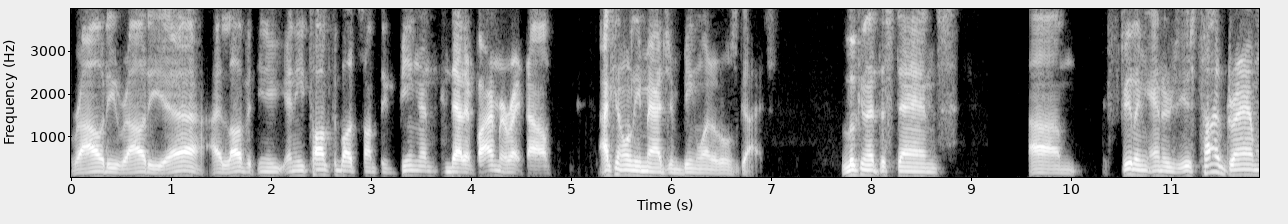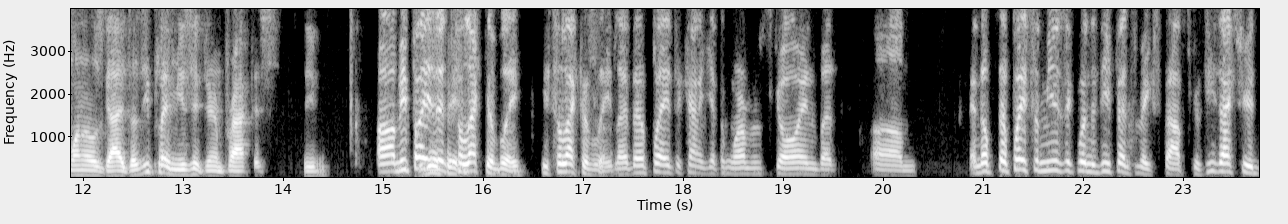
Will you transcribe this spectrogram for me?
Rowdy, rowdy, yeah, I love it. And he talked about something being in, in that environment right now. I can only imagine being one of those guys, looking at the stands, um, feeling energy. Is Todd Graham one of those guys? Does he play music during practice, Stephen? Um, he plays it selectively. He selectively like they'll play it to kind of get the warm ups going, but um, and they'll, they'll play some music when the defense makes stops because he's actually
